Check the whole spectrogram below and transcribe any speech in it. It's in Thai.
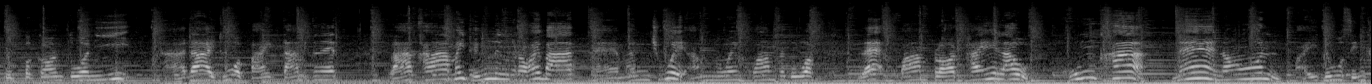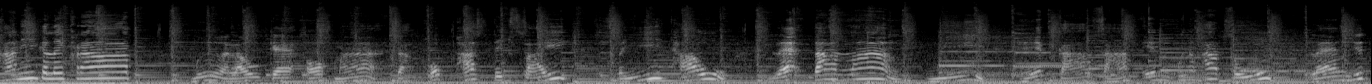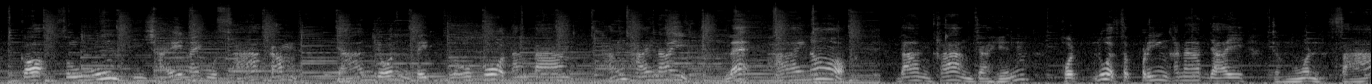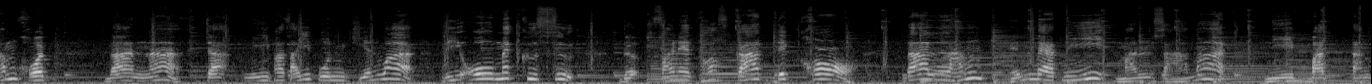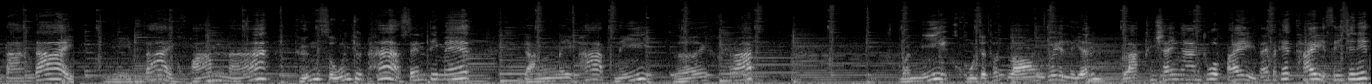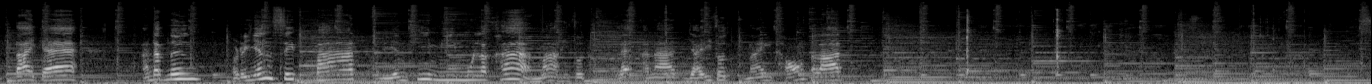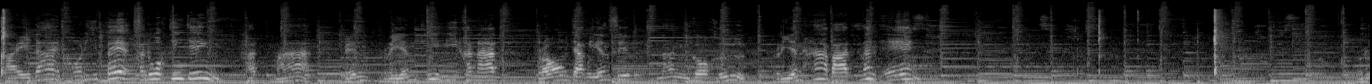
อุปกรณ์ตัวนี้หาได้ทั่วไปตามอินเทอร์เน็ต ราคาไม่ถึง 100 บาท แต่มันช่วยอำนวยความสะดวก และความปลอดภัยให้เราคุ้มค่าแน่นอน ไปดูสินค้านี้กันเลยครับ เมื่อเราแกะออกมาจะพบพลาสติกใส สีเทา และด้านล่าง มีเทปกาว 3M คุณภาพสูง แรงยึดเกาะสูง ที่ใช้ในอุตสาหกรรม ยานยนต์ติดโลโก้ต่างๆ ทั้งภายในและภายนอก ด้านข้างจะเห็นขดลวดสปริงขนาดใหญ่จำนวน 3 ขด ด้านหน้าจะมีภาษาญี่ปุ่นเขียนว่า Rio Makusu The Finest of Guard Decor ด้านหลังเห็นแบบนี้มันสามารถหนีบบัตรต่างๆได้ หนีบได้ความหนาถึง 0.5 เซนติเมตร ดังในภาพนี้เลยครับ วันนี้ครูจะทดลองด้วยเหรียญหลักที่ใช้งานทั่วไปในประเทศไทย 4 ชนิดได้แก่ อันดับหนึ่งเหรียญ10 บาท เหรียญที่มีมูลค่ามากที่สุด และขนาดใหญ่ที่สุดในท้องตลาด ใส่ได้พอดีเป๊ะสะดวกจริง ๆ ถัดมาเป็นเหรียญที่มีขนาดรองจากเหรียญ10 นั่นก็คือเหรียญ5บาทนั่นเอง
